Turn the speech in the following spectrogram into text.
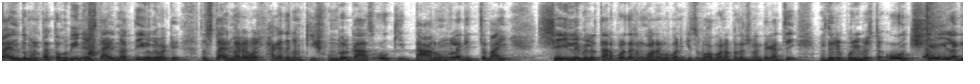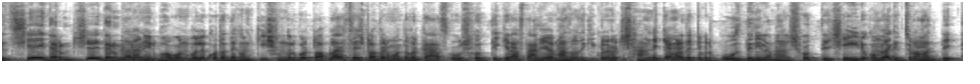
টাইল দেবো না, তা তো হবেই না স্টাইল মারতেই হবে আমাকে। তো স্টাইল মারার মাঝে ফাঁকা দেখলাম কি সুন্দর গাছ। ও, কি দারুণ লাগিচ্ছে ভাই। সেই লেভেলের তারপর দেখেন গণের ভবন কিছু ভবন আপনাদের সঙ্গে দেখাচ্ছি। ভেতরের পরিবেশটা, ও, সেই লাগে সেই দারুণ সেই দারুণ রানীর ভবন বলে কথা দেখুন, কি সুন্দর করে টপ লাগাচ্ছে টপের মধ্যে আবার গাছ। ও, সত্যি কি রাস্তা? আমি আবার মাঝে মাঝে কি করলাম, একটু সামনে ক্যামেরা একটু করে পোজ দিয়ে নিলাম হ্যাঁ সত্যি সেই রকম লাগছিল আমাকে দেখতে,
